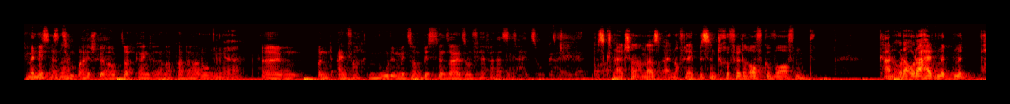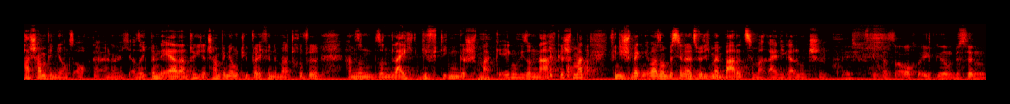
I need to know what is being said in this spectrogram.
Mindestens, ne? Zum Beispiel, Hauptsache kein Grana Padano. Ja. Ähm, und einfach Nudeln mit so ein bisschen Salz und Pfeffer, das ist halt so geil. Das knallt schon anders rein. Noch vielleicht ein bisschen Trüffel drauf geworfen. Kann. Oder, oder halt mit ein paar Champignons auch geil. Ne? Ich, also ich bin eher natürlich der Champignon-Typ, weil ich finde immer Trüffel haben so einen, so einen leicht giftigen Geschmack irgendwie, so einen Nachgeschmack. Ich finde, die schmecken immer so ein bisschen, als würde ich mein Badezimmerreiniger lutschen. Ich finde das auch irgendwie so ein bisschen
